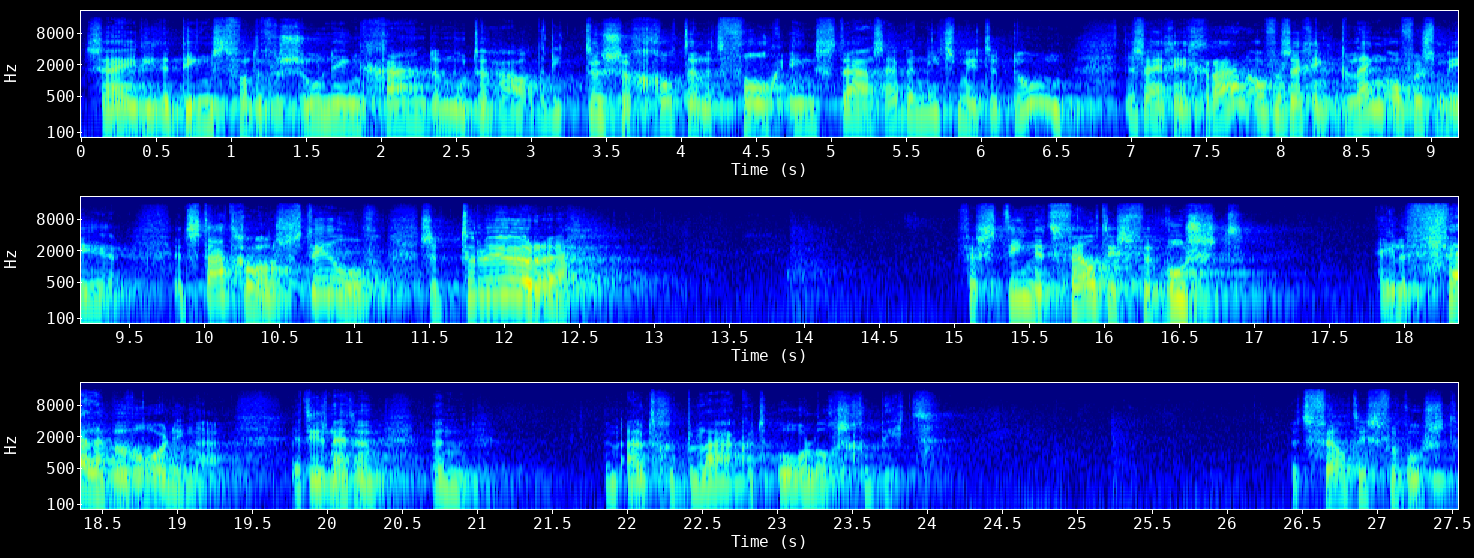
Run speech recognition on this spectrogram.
Zij die de dienst van de verzoening gaande moeten houden, die tussen God en het volk instaan. Ze hebben niets meer te doen. Er zijn geen graanoffers en geen plengoffers meer. Het staat gewoon stil. Ze treuren. Vers 10, het veld is verwoest. Hele felle bewoordingen. Het is net een, een, een uitgeblakerd oorlogsgebied. Het veld is verwoest,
